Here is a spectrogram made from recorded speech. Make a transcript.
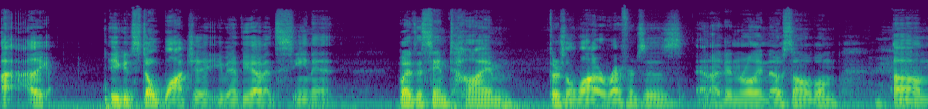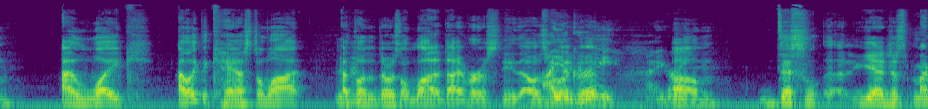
I, I like you can still watch it even if you haven't seen it, but at the same time, there's a lot of references, and I didn't really know some of them. Um, I like I like the cast a lot. I thought that there was a lot of diversity that was really good I agree. I agree. um dis uh, yeah just my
